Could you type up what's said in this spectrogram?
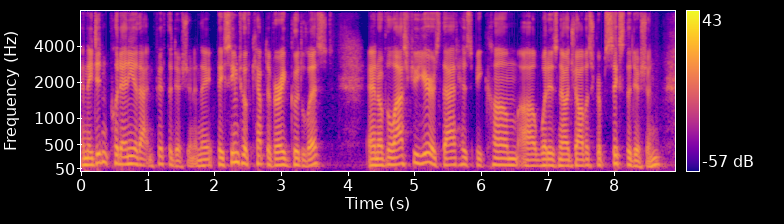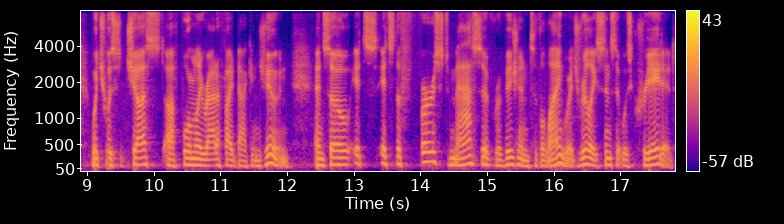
And they didn't put any of that in fifth edition. And they, they seem to have kept a very good list. And over the last few years, that has become uh, what is now JavaScript 6th edition, which was just uh, formally ratified back in June. And so it's, it's the first massive revision to the language, really, since it was created.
